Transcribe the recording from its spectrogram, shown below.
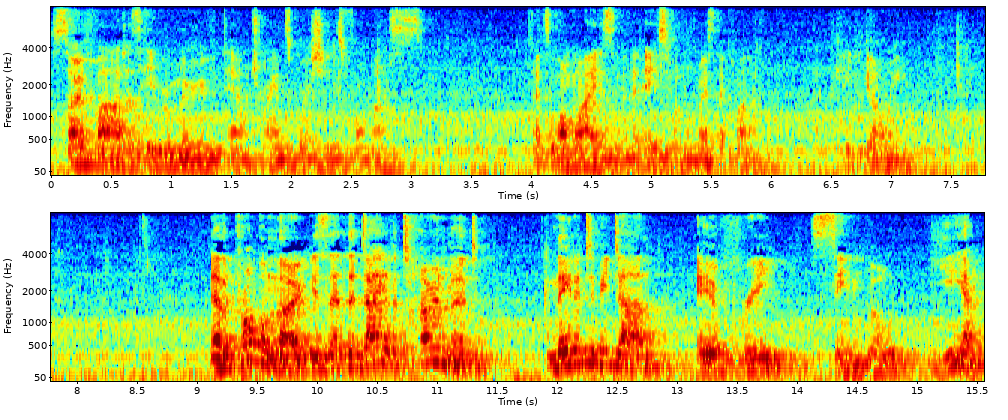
so far does he remove our transgressions from us. That's a long way, isn't it? The east from the west, they kind of keep going. Now, the problem, though, is that the Day of Atonement needed to be done every single year.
